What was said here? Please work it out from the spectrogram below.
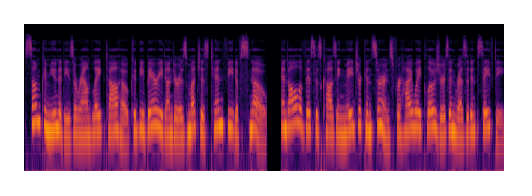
Some communities around Lake Tahoe could be buried under as much as 10 feet of snow, and all of this is causing major concerns for highway closures and resident safety.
